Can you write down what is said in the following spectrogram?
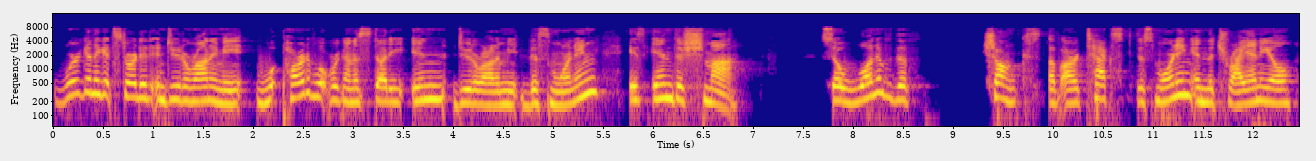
We're going to get started in Deuteronomy. Part of what we're going to study in Deuteronomy this morning is in the Shema. So one of the chunks of our text this morning in the triennial,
